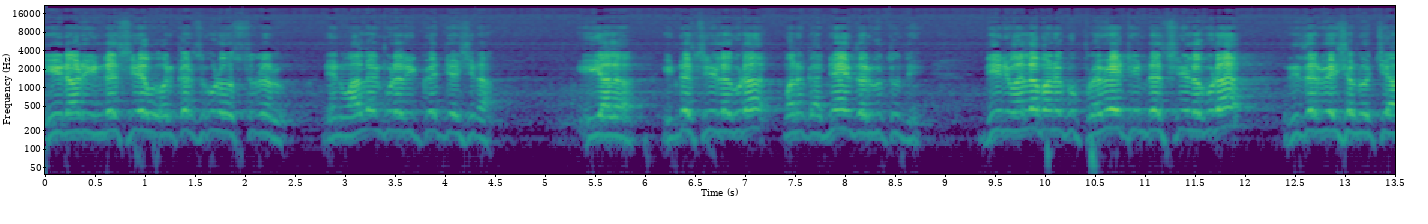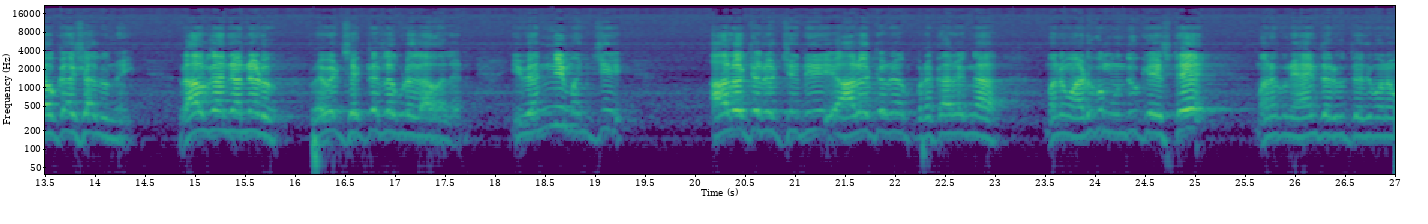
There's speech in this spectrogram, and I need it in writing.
ఈనాడు ఇండస్ట్రీ వర్కర్స్ కూడా వస్తున్నారు. నేను వాళ్ళని కూడా రిక్వెస్ట్ చేసిన. ఇవాళ ఇండస్ట్రీలో కూడా మనకు అన్యాయం జరుగుతుంది. దీనివల్ల మనకు ప్రైవేట్ ఇండస్ట్రీలో కూడా రిజర్వేషన్ వచ్చే అవకాశాలు ఉన్నాయి రాహుల్ గాంధీ అన్నాడు ప్రైవేట్ సెక్టర్లో కూడా కావాలని. ఇవన్నీ మంచి ఆలోచన వచ్చింది. ఈ ఆలోచన ప్రకారంగా మనం అడుగు ముందుకేస్తే మనకు న్యాయం జరుగుతుంది. మనం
